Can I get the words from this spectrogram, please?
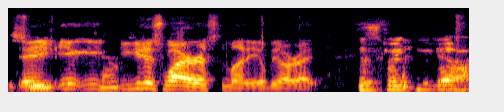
Yeah, you, you, you, you just wire us the money. It'll be all right. Just straight to yeah.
